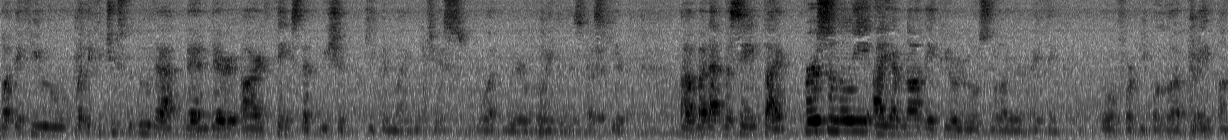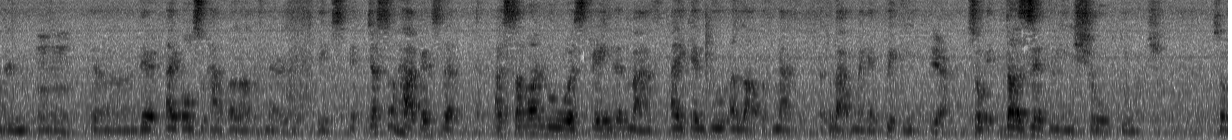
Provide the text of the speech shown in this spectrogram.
but if you but if you choose to do that, then there are things that we should keep in mind, which is what we're going to discuss here. Uh, but at the same time, personally, I am not a pure rules lawyer. I think Well, for people who have played under me, Mhm. uh, there I also have a lot of narrative things. It just so happens that as someone who was trained in math, I can do a lot of math at the back of my head quickly. Yeah. So it doesn't really show too much. So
